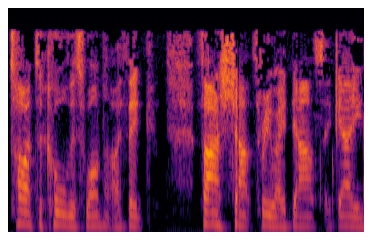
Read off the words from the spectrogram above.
Time to call this one, I think. Fans chant three-way dance again.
